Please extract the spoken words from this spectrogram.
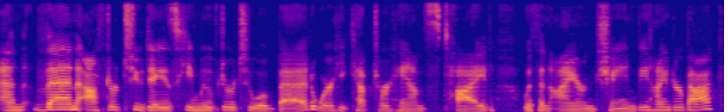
And then after two days, he moved her to a bed where he kept her hands tied with an iron chain behind her back.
